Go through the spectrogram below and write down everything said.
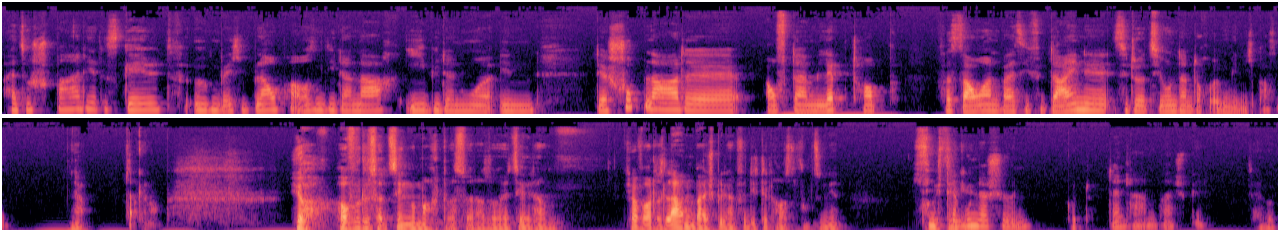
Also spar dir das Geld für irgendwelche Blaupausen, die danach eh wieder nur in der Schublade auf deinem Laptop versauern, weil sie für deine Situation dann doch irgendwie nicht passen. Ja, so. genau. Ja, hoffe, das hat Sinn gemacht, was wir da so erzählt haben. Ich hoffe auch, das Ladenbeispiel hat für dich da draußen funktioniert. Ich finde es ja wunderschön. Gut. Dein Ladenbeispiel. Sehr gut.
